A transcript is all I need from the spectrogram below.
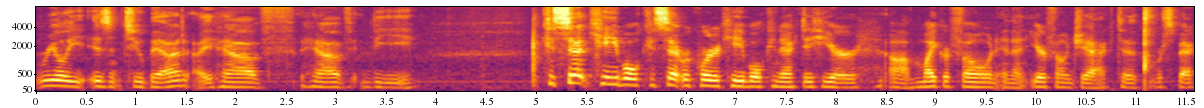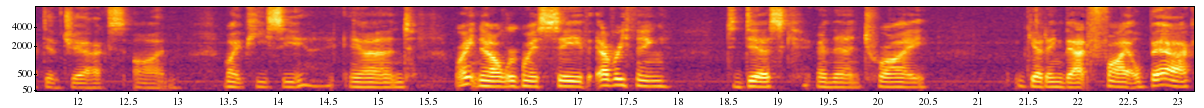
really isn't too bad. I have have the cassette cable, cassette recorder cable connected here, uh, microphone, and then earphone jack to respective jacks on my PC. And right now we're going to save everything to disk and then try getting that file back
